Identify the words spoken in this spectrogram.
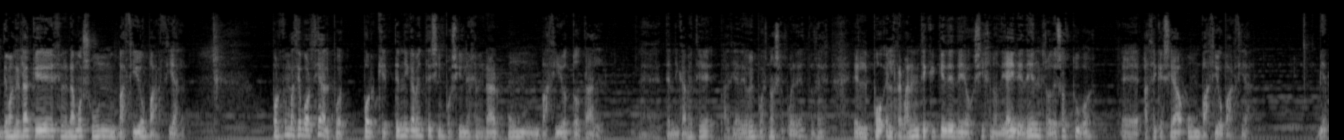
de manera que generamos un vacío parcial. ¿Por qué un vacío parcial? Pues porque técnicamente es imposible generar un vacío total técnicamente a día de hoy pues no se puede. Entonces el, remanente que quede de oxígeno, de aire dentro de esos tubos eh, hace que sea un vacío parcial. Bien.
